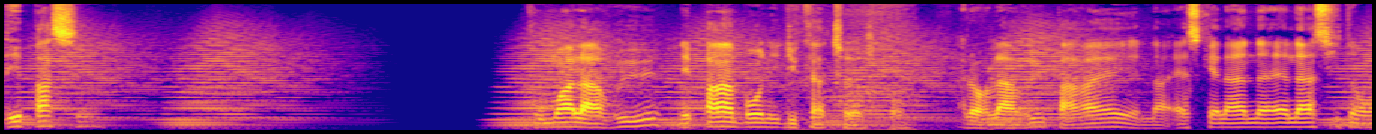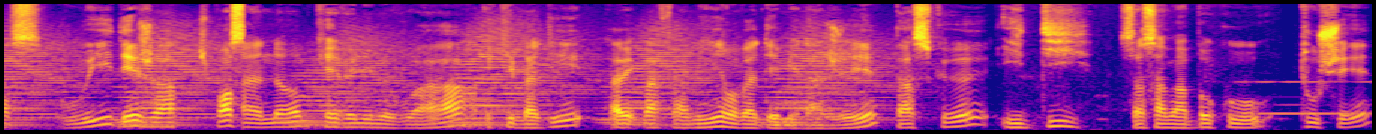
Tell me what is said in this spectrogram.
dépassés. Pour moi, la rue n'est pas un bon éducateur. Alors la rue, pareil, est-ce qu'elle a une, incidence? Oui, déjà. Je pense à un homme qui est venu me voir et qui m'a dit, avec ma famille, on va déménager parce que il dit, ça, ça m'a beaucoup touché.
